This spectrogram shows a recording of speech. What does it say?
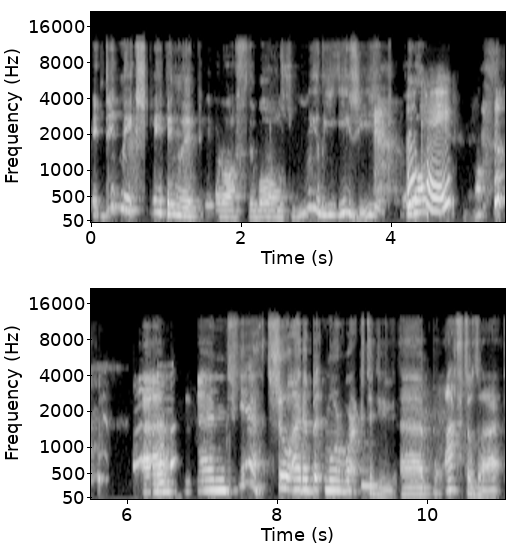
it did make scraping the paper off the walls really easy. Okay. Um, and yeah, so I had a bit more work to do. Uh, but after that,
